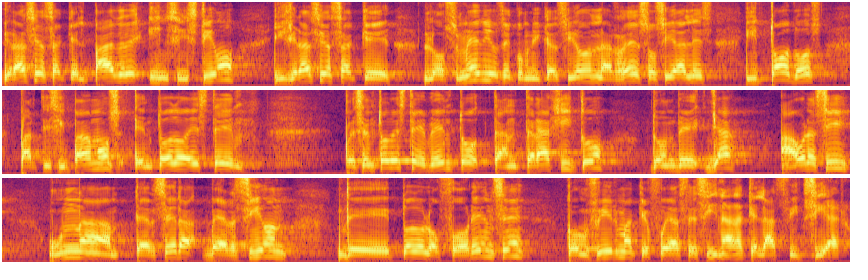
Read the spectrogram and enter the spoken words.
Gracias a que el padre insistió y gracias a que los medios de comunicación, las redes sociales y todos participamos en todo este pues en todo este evento tan trágico donde ya, ahora sí, una tercera versión de todo lo forense confirma que fue asesinada, que la asfixiaron.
